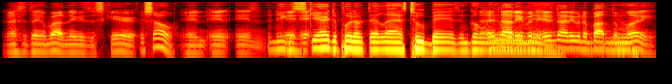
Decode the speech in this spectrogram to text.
And that's the thing about it. Niggas are scared. for sure. And and and, The niggas and- scared to put up that last two bands and go. It's in not even. It's not even about the You know? money.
